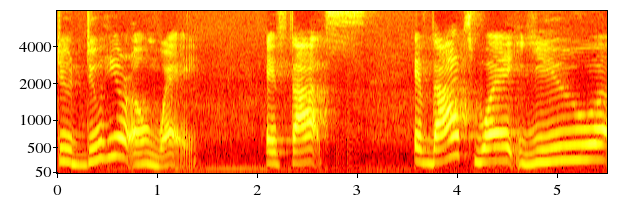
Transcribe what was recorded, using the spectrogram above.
dude, do it your own way. If that's if that's what you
